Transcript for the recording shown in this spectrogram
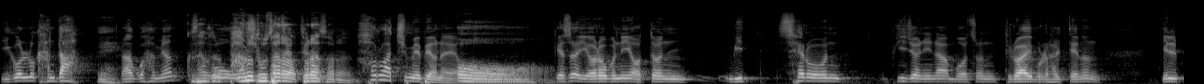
이걸로 예. 간다라고 하면 그 사람들은 바로 도살아- 돌아서는. 하루 아침에 변해요. 어. 그래서 여러분이 어떤 미, 새로운 비전이나 무슨 드라이브를 할 때는 1%,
